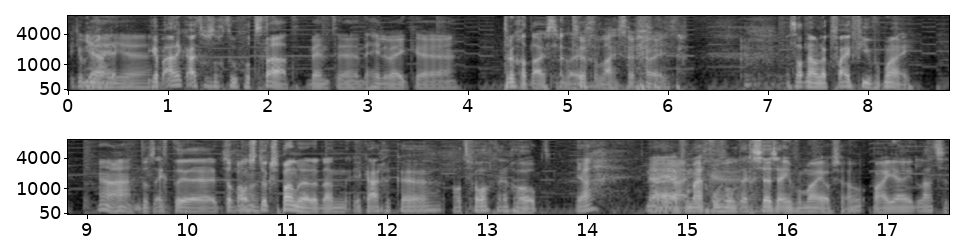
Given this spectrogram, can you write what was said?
Ik heb, Jij, nu- eh, ik heb eindelijk uitgezocht hoeveel het staat. bent eh, de hele week eh Terug gaat luisteren. terug geweest. aan het luisteren geweest. Er staat namelijk 5-4 voor mij. Ja, Dat is echt toch wel een stuk spannender dan ik eigenlijk had verwacht en gehoopt. ja? Nee, ja, voor mijn gevoel stond het echt 6-1 voor mij of zo. Maar jij de laatste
